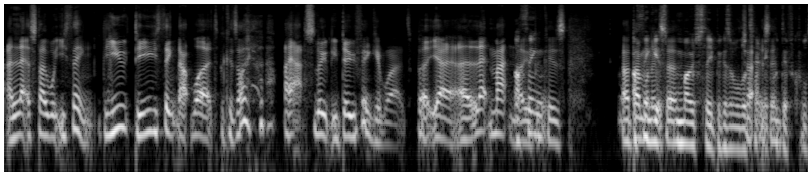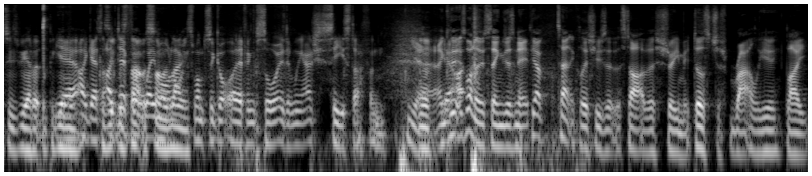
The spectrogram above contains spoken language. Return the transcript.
and let us know what you think. Do you do you think that worked? Because I I absolutely do think it worked. But yeah, uh, let Matt know think- because I I don't think it's mostly because of all the technical difficulties we had at the beginning. yeah, I guess I it was- did that feel was way so more annoying. relaxed once we got everything sorted and we actually see stuff. And Yeah, and 'cause Yeah, it's I- one of those things, isn't it? If you have technical issues at the start of a stream, it does just rattle you. Like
